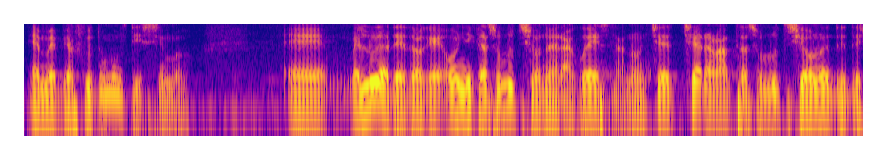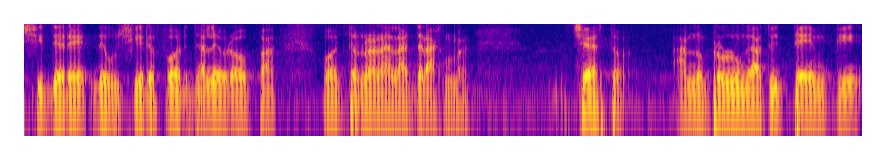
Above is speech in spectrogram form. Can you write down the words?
e mi è piaciuto moltissimo. E, lui ha detto che l'unica soluzione era questa, non c'era un'altra soluzione di decidere di uscire fuori dall'Europa o tornare alla dracma. Certo, hanno prolungato i tempi,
